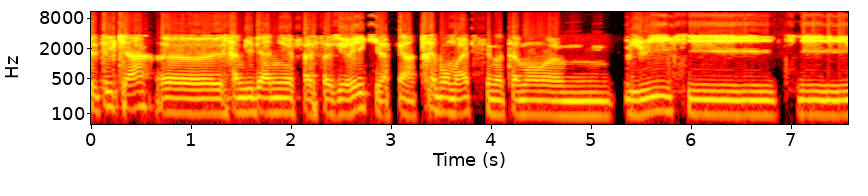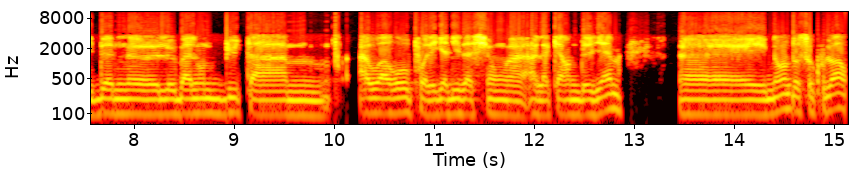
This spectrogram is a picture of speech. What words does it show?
C'était le cas euh, samedi dernier face à Zurich. Il a fait un très bon match. C'est notamment euh, lui qui, qui donne le, ballon de but à, à pour l'égalisation à, la 42e. Euh, non, dans ce couloir,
